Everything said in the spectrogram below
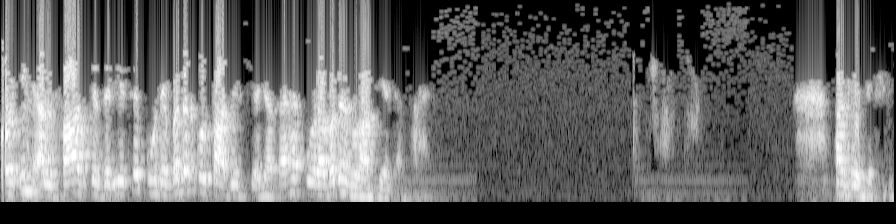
اور ان الفاظ کے ذریعے سے پورے بدن کو تعبیر کیا جاتا ہے، پورا بدن برا کیا جاتا ہے۔ آگے دیکھیں۔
